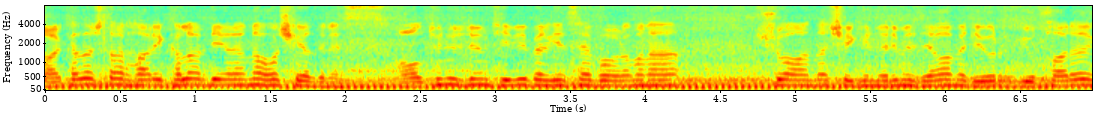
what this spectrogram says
Arkadaşlar Harikalar Diyarı'na hoş geldiniz. Altın Üzüm TV belgesel programına şu anda çekimlerimiz devam ediyor. Yukarı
